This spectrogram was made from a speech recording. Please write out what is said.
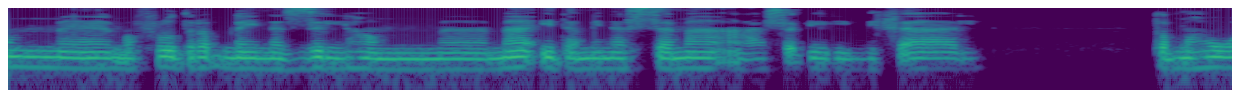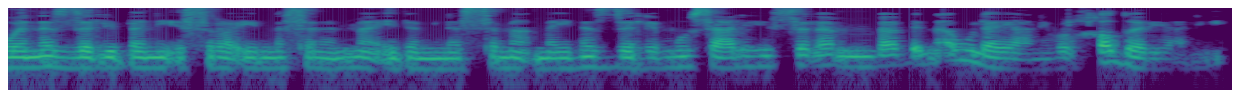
هم المفروض ربنا ينزل لهم آه، مائدة من السماء على سبيل المثال. طب ما هو نزل لبني إسرائيل مثلا مائدة من السماء ما ينزل لموسى عليه السلام من باب أولى يعني والخضر يعني.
